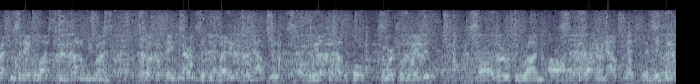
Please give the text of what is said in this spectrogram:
Presses enable us to not only run social stationery such as weddings and announcements, but we also have a full commercial division uh, where we can run uh, partner announcements and business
